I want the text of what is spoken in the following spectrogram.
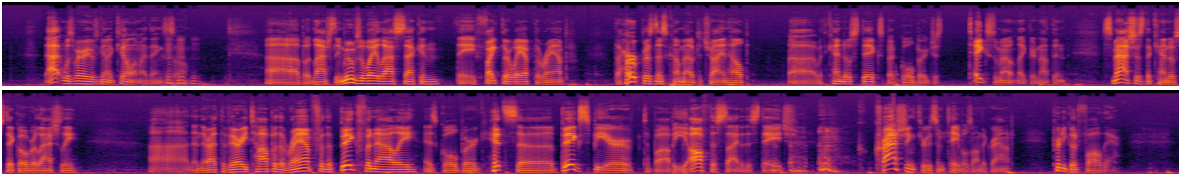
That was where he was going to kill him, I think. So, uh, but Lashley moves away last second. They fight their way up the ramp. The Hurt Business come out to try and help uh, with kendo sticks, but Goldberg just takes them out like they're nothing. Smashes the kendo stick over Lashley. Uh, then they're at the very top of the ramp for the big finale as Goldberg hits a big spear to Bobby off the side of the stage, crashing through some tables on the ground. Pretty good fall there.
